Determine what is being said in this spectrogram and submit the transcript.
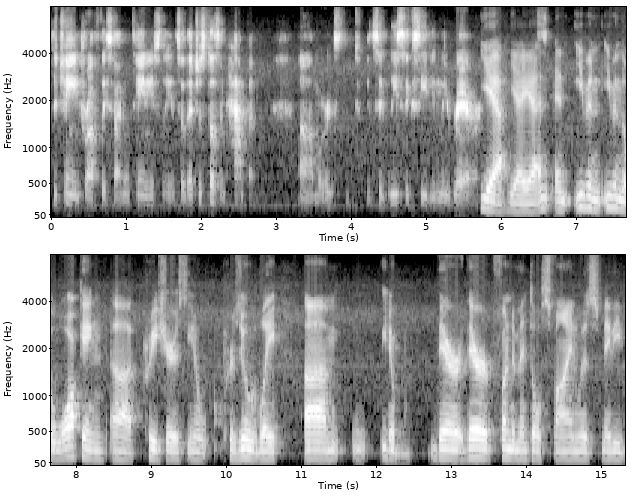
to change roughly simultaneously, and so that just doesn't happen. Um, or it's, it's, at least exceedingly rare. Yeah, yeah, yeah, and and even even the walking uh, creatures, you know, presumably, um, you know, their their fundamental spine was maybe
